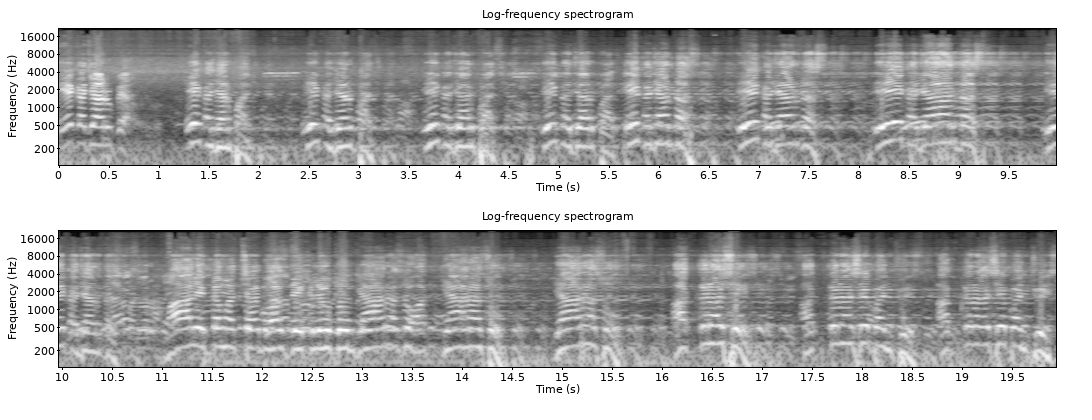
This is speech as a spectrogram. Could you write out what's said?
एक हजार रुपया. एक हजार पाच एक हजार पाच एक हजार पाच एक हजार पाच एक हजार दस एक हजार दस एक हजार दस एक हजार दस. माल एकदम अच्छा बॉस देख लो तो ग्यारह सौ ग्यारह सौ ग्यारह सौ अकराशे अकराशे पंचवीस अकराशे पंचवीस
